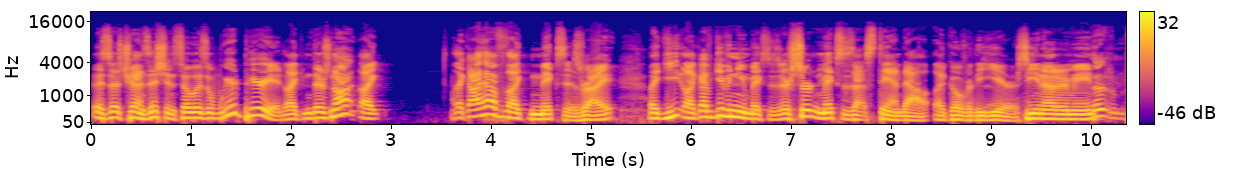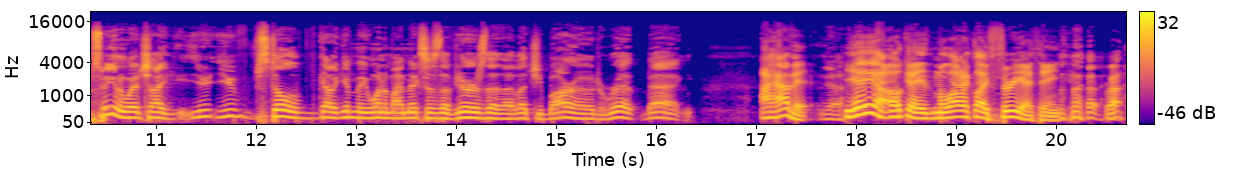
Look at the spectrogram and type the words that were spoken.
It's a transition, so it was a weird period. Like there's not like like I have like mixes, right? Like you, like I've given you mixes. There's certain mixes that stand out like over the years. You know what I mean? There- Speaking of which, like you, you've still got to give me one of my mixes of yours that I let you borrow to rip back. I have it. Yeah. Yeah, yeah. Okay. Melodic Life 3, I think. right?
